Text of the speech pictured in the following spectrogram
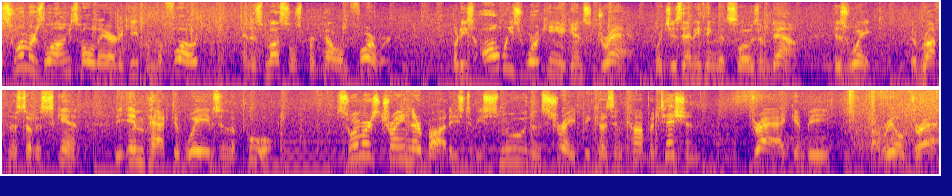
A swimmer's lungs hold air to keep him afloat, and his muscles propel him forward. But he's always working against drag, which is anything that slows him down. His weight, the roughness of his skin, the impact of waves in the pool. Swimmers train their bodies to be smooth and straight because in competition, drag can be a real drag.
